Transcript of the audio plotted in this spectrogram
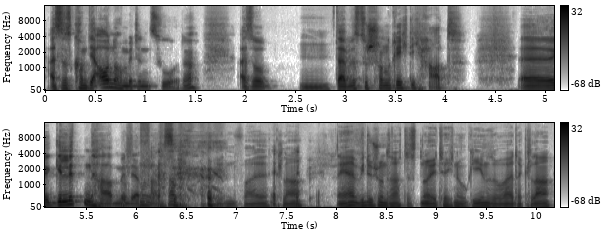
Also das kommt ja auch noch mit hinzu, ne? Also Mhm. da wirst du schon richtig hart äh, gelitten haben in der Phase. Auf jeden Fall, klar. Naja, wie du schon sagtest, neue Technologien und so weiter, klar.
